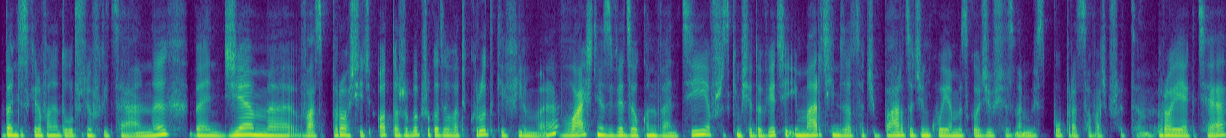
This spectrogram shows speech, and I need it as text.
będzie skierowane do uczniów licealnych. Będziemy Was prosić o to, żeby przygotować krótkie filmy właśnie z wiedzą o konwencji. O wszystkim się dowiecie i Marcin, za co Ci bardzo dziękujemy, zgodził się z nami współpracować przy tym projekcie.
